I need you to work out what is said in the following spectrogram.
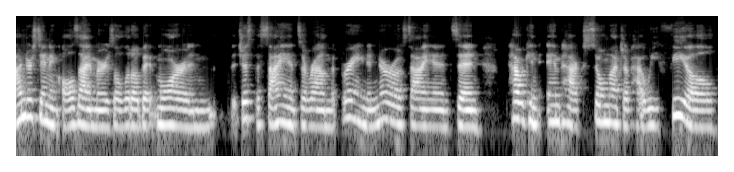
understanding Alzheimer's a little bit more and just the science around the brain and neuroscience and how it can impact so much of how we feel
